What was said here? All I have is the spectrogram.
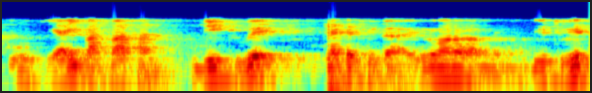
aku kiai pas-pasan, di duit sakit juga. Itu ngono kamu, di duit.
